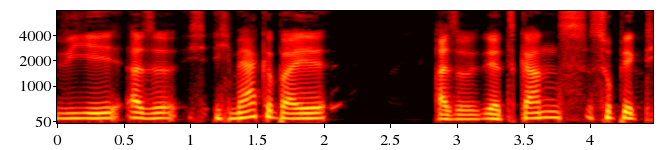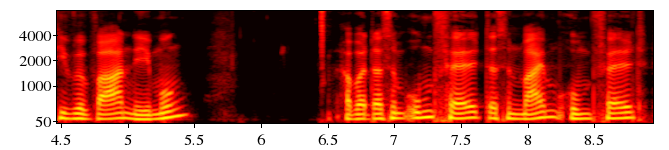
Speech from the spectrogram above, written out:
wie, also ich, ich merke bei, also jetzt ganz subjektive Wahrnehmung, aber das im Umfeld, das in meinem Umfeld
